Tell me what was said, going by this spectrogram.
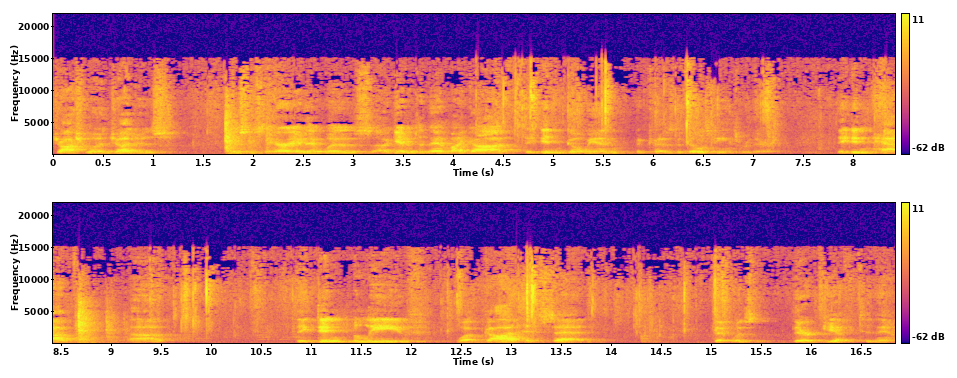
Joshua and Judges, this is the area that was uh, given to them by God. They didn't go in because the Philistines were there. They didn't have, uh, they didn't believe what God had said that was their gift to them.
